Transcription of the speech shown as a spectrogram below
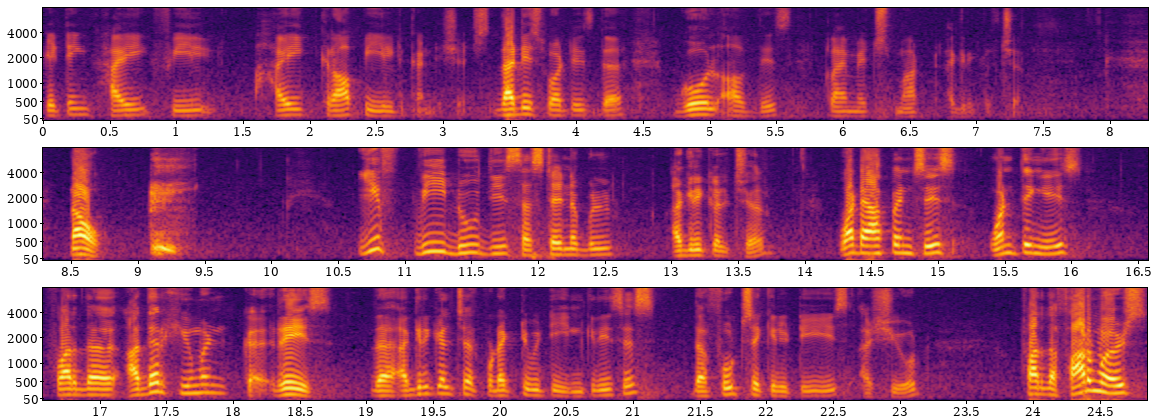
getting high field, high crop yield conditions. That is what is the goal of this climate smart agriculture. Now, if we do this sustainable agriculture, what happens is one thing is for the other human race, the agriculture productivity increases, the food security is assured. For the farmers,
